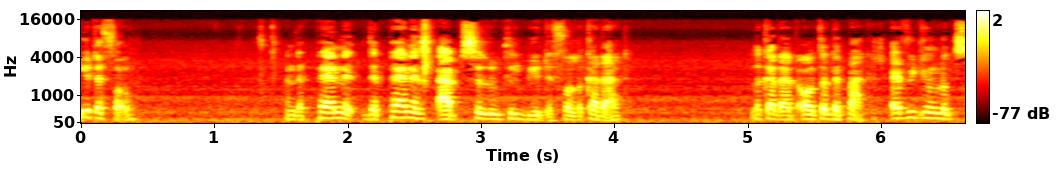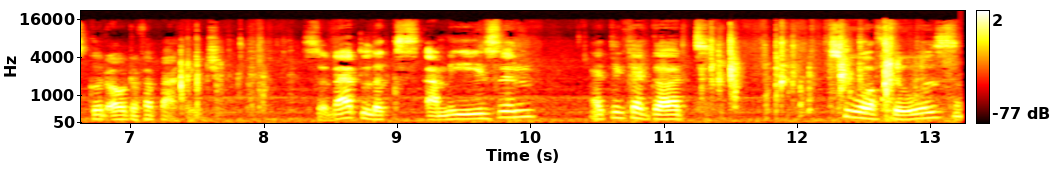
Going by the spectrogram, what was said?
Beautiful. And the pen the pen is absolutely beautiful. Look at that. Look at that. Out of the package. Everything looks good out of a package. So that looks amazing. I think I got two of those.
